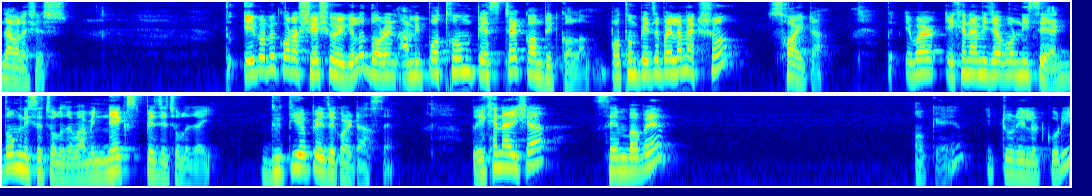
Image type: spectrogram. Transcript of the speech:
জামালা শেষ। তো এইভাবে করা শেষ হয়ে গেল। ধরেন আমি প্রথম পেজটা কমপ্লিট করলাম। প্রথম পেজে পাইলাম একশো ছয়টা। তো এবার এখানে আমি যাব নিচে একদম নিচে চলে যাব। আমি নেক্সট পেজে চলে যাই। দ্বিতীয় পেজে কয়টা আছে? তো এখানে আইসা সেমভাবে ওকে একটু রিলোড করি।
